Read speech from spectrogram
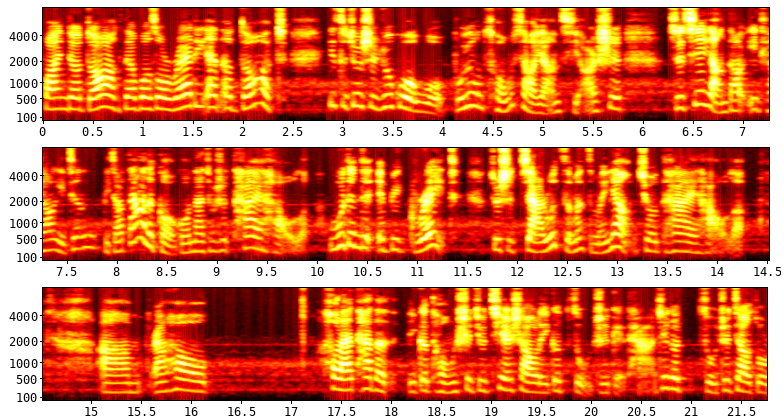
find a dog that was already an adult？意思就是，如果我不用从小养起，而是直接养到一条已经比较大的狗狗，那就是太好了。Wouldn't it be great？就是假如怎么怎么样就太好了。嗯，然后后来他的一个同事就介绍了一个组织给他，这个组织叫做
